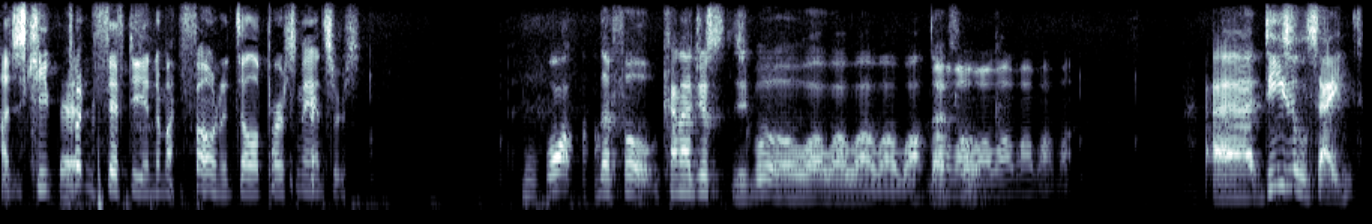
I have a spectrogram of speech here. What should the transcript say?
I'll just keep Yeah. putting 50 into my phone until a person answers. What the fuck? Can I just. Whoa, whoa, whoa, whoa, whoa, what the Whoa, fuck? whoa, whoa, whoa, whoa, whoa, whoa. Uh, Diesel Saint,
